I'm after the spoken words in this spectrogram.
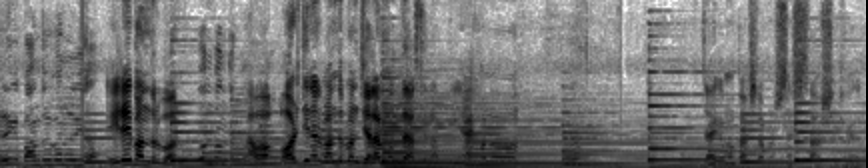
এটা কি বান্দরবানের? এইটাই বান্দরবান। কোন বান্দরবান? অরিজিনাল বান্দরবান জেলার মধ্যে আছেন আপনি। এখনও জায়গা মতো আসলে আপনার শেষ হয়ে গেল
